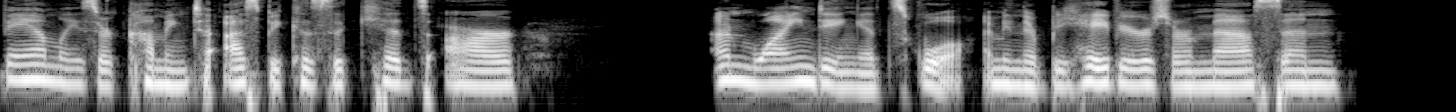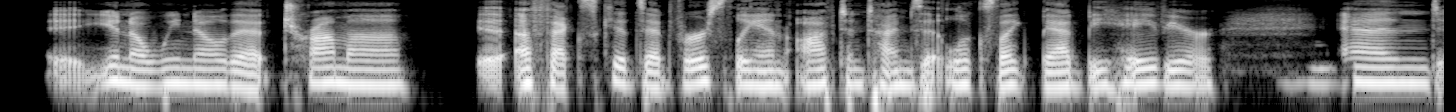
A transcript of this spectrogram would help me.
families are coming to us because the kids are unwinding at school. I mean, their behaviors are a mess and Eh, you know, we know that trauma eh, affects kids adversely, and oftentimes it looks like bad behavior. Mm-hmm. And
